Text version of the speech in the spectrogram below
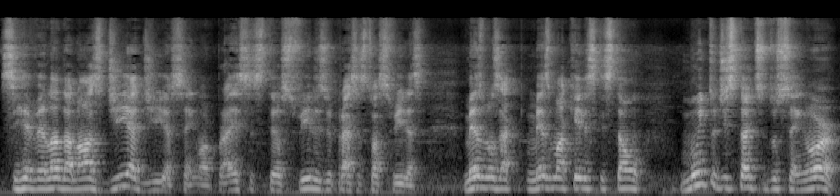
se revelando a nós dia a dia, Senhor, para esses teus filhos e para essas tuas filhas. Mesmo, mesmo aqueles que estão muito distantes do Senhor,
